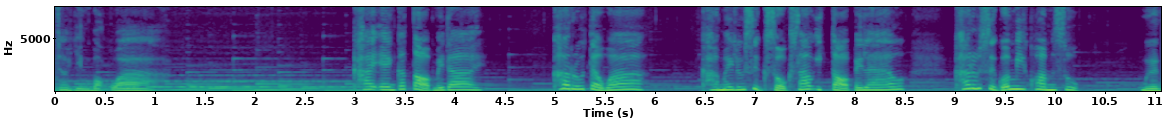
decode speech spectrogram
เจ้าหญิงบอกว่าข้าเองก็ตอบไม่ได้ ข้ารู้แต่ว่า ข้าไม่รู้สึกโศกเศร้าอีกต่อไปแล้ว ข้ารู้สึกว่ามีความสุข เหมือน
